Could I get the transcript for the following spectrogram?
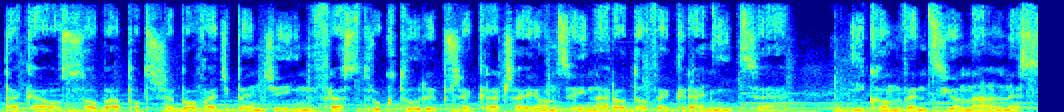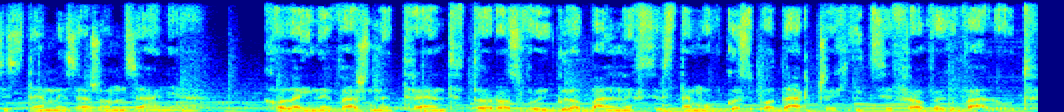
Taka osoba potrzebować będzie infrastruktury przekraczającej narodowe granice i konwencjonalne systemy zarządzania. Kolejny ważny trend to rozwój globalnych systemów gospodarczych i cyfrowych walut.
